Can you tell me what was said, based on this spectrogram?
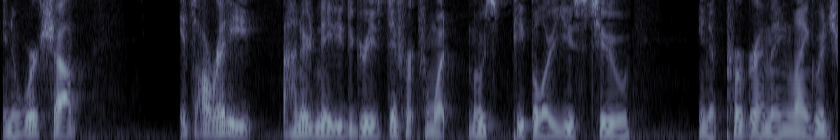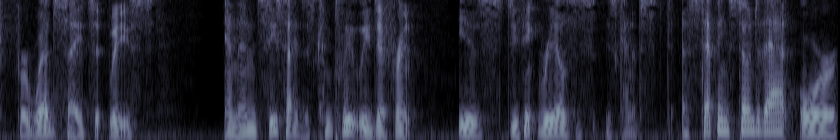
in a workshop, it's already 180 degrees different from what most people are used to in a programming language for websites, at least. And then Seaside is completely different. Is do you think Rails is, is kind of st- a stepping stone to that, or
